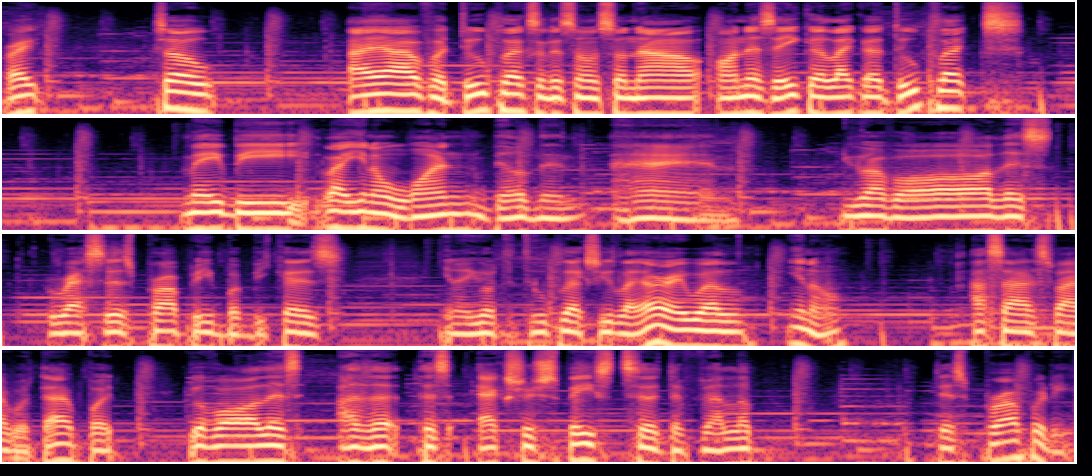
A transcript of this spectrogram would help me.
Right? So I have a duplex in this one. So now on this acre, like a duplex, maybe like you know, one building and you have all this rest of this property, but because you know you have the duplex, you're like, all right, well, you know, I'm satisfied with that, but you have all this other this extra space to develop this property.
